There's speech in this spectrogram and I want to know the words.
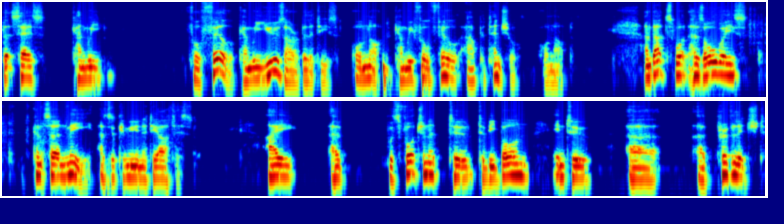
that says, can we fulfill, can we use our abilities or not? Can we fulfill our potential? or not. And that's what has always concerned me as a community artist. I uh, was fortunate to, to be born into uh, a privileged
